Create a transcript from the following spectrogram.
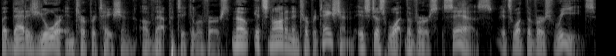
but that is your interpretation of that particular verse. No, it's not an interpretation. It's just what the verse says. It's what the verse reads.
